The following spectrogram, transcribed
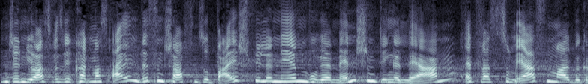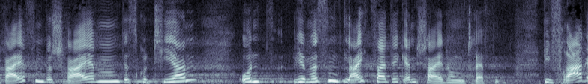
Ingenieurs, wir könnten aus allen Wissenschaften so Beispiele nehmen, wo wir Menschen Dinge lernen, etwas zum ersten Mal begreifen, beschreiben, diskutieren und wir müssen gleichzeitig Entscheidungen treffen. Die Frage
